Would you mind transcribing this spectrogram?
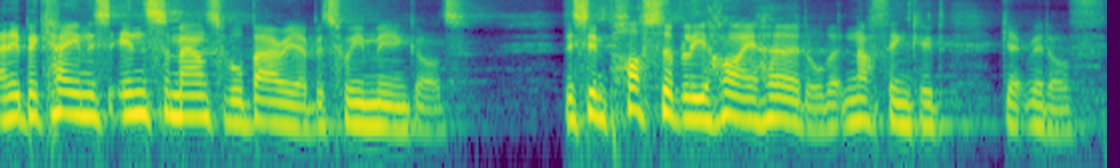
And it became this insurmountable barrier between me and God, this impossibly high hurdle that nothing could get rid of.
